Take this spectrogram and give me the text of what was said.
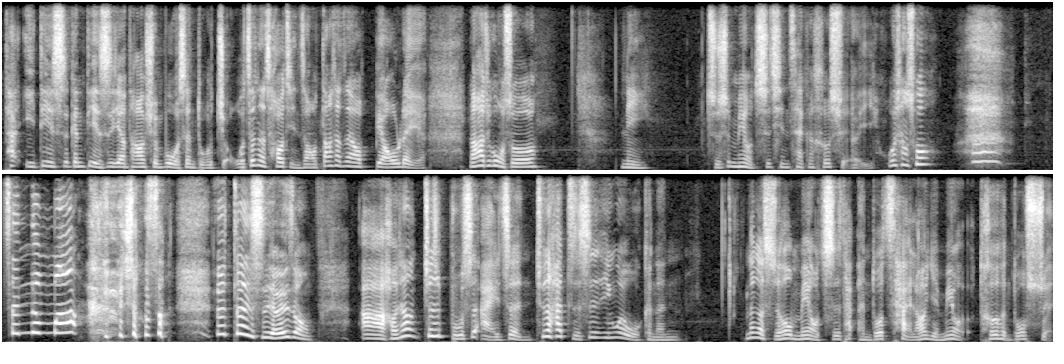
他一定是跟电视一样，他要宣布我剩多久？我真的超紧张，我当下真的要飙泪啊。然后他就跟我说：“你。”只是没有吃青菜跟喝水而已。我想说，真的吗？想说，就顿时有一种啊，好像就是不是癌症，就是他只是因为我可能那个时候没有吃太很多菜，然后也没有喝很多水，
